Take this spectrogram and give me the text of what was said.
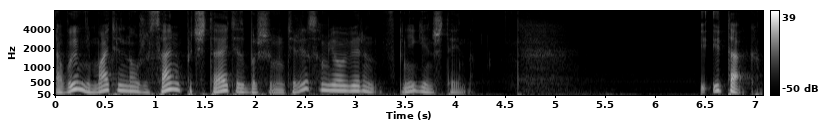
а вы внимательно уже сами почитаете с большим интересом, я уверен, в книге Эйнштейна. Итак,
